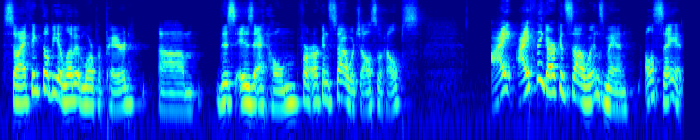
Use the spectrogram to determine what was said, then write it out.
So I think they'll be a little bit more prepared. Um, this is at home for Arkansas, which also helps. I I think Arkansas wins, man. I'll say it.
